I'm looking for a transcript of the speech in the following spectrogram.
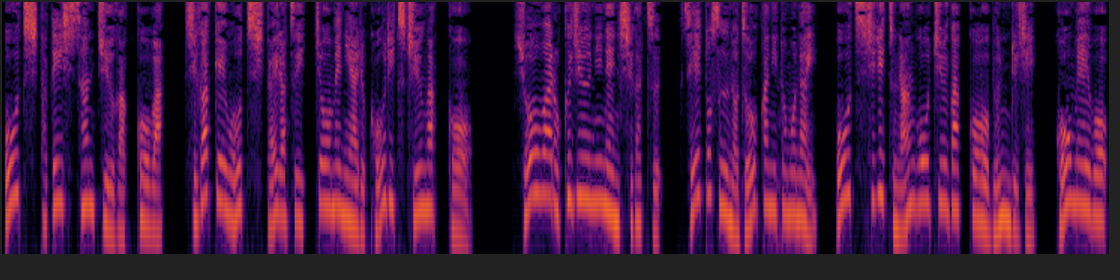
大津市立石山中学校は、滋賀県大津市平津一丁目にある公立中学校。昭和62年4月、生徒数の増加に伴い、大津市立南郷中学校を分離し、校名を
